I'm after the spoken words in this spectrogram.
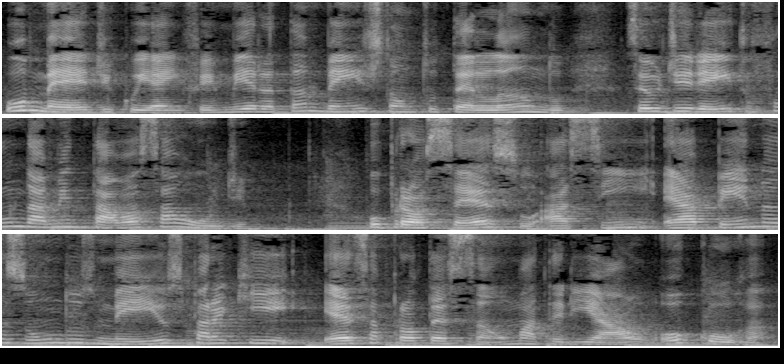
o médico e a enfermeira também estão tutelando seu direito fundamental à saúde. O processo, assim, é apenas um dos meios para que essa proteção material ocorra,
